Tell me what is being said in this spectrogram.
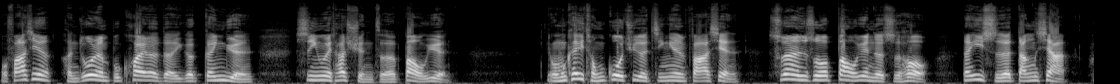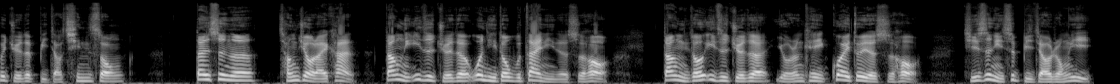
我发现很多人不快乐的一个根源，是因为他选择抱怨。我们可以从过去的经验发现，虽然说抱怨的时候，那一时的当下会觉得比较轻松，但是呢，长久来看，当你一直觉得问题都不在你的时候，当你都一直觉得有人可以怪罪的时候，其实你是比较容易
